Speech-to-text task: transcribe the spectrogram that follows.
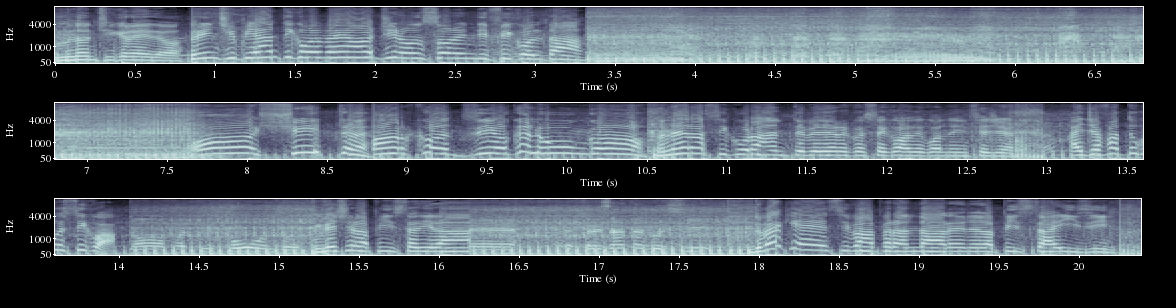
Non ci credo. Principianti come me oggi non sono in difficoltà. Oh shit! Porco zio che lungo! Non è rassicurante vedere queste cose quando inizia a girare. Hai già fatto questi qua? No ho fatto il fondo. Invece la pista di là. È, è presata così. Dov'è che si va per andare nella pista easy?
